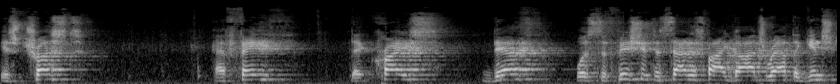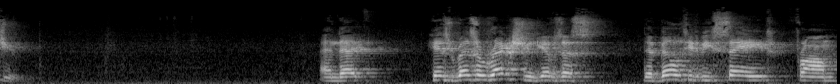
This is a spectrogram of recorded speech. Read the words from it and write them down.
is trust, have faith that Christ's death was sufficient to satisfy God's wrath against you. And that his resurrection gives us the ability to be saved from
